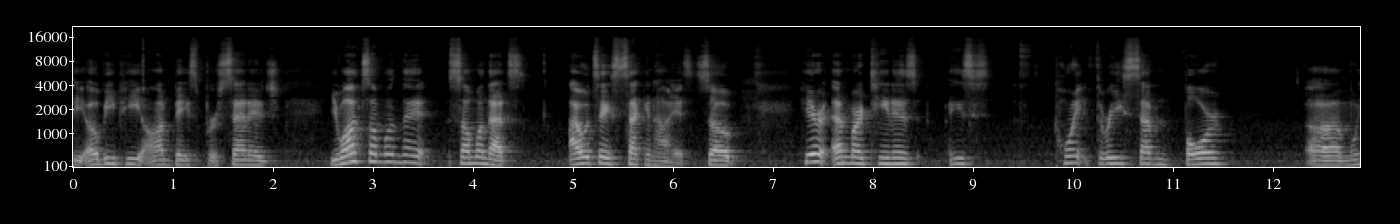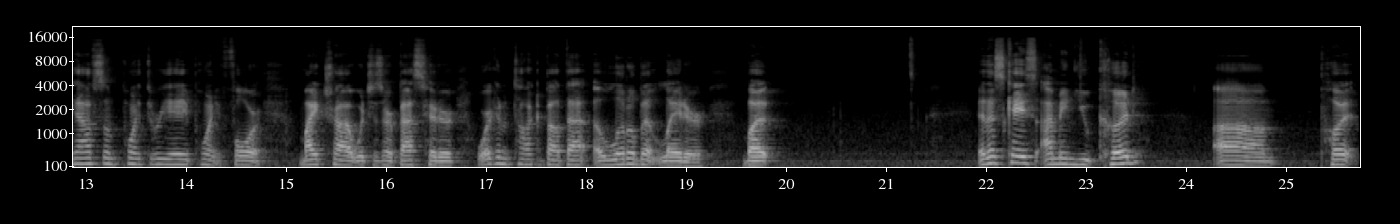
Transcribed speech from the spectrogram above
the OBP on base percentage. You want someone that someone that's I would say second highest. So here M Martinez, he's 0.374 um, we have some 0.38, 0.4. Mike Trout, which is our best hitter. We're going to talk about that a little bit later. But in this case, I mean, you could um, put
